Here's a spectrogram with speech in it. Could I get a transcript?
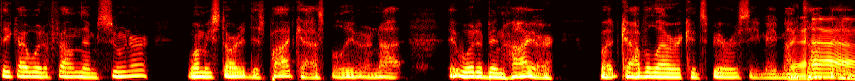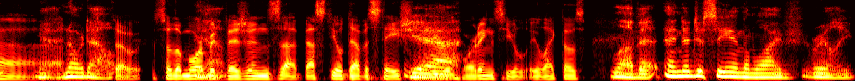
think I would have found them sooner when we started this podcast, believe it or not, it would have been higher. But Cavalera Conspiracy made my top eight. Yeah, no doubt. So so the Morbid Yeah. Visions, uh, Bestial Devastation, Yeah. recordings. You you like those? Love it. And then just seeing them live, really.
